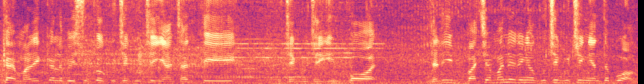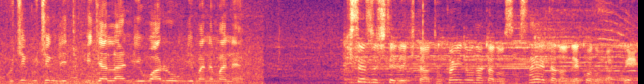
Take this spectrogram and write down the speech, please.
Kan mereka lebih suka kucing-kucing yang cantik Kucing-kucing import Jadi macam mana dengan kucing-kucing yang terbuang Kucing-kucing di tepi jalan, di warung, di mana-mana 季節してできた都会の中のささやかな猫の楽園。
